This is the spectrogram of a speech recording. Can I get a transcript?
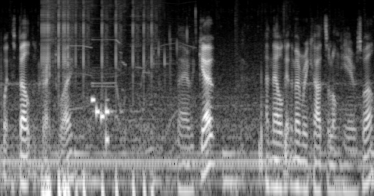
point this belt the correct way. There we go. And then we'll get the memory cards along here as well.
